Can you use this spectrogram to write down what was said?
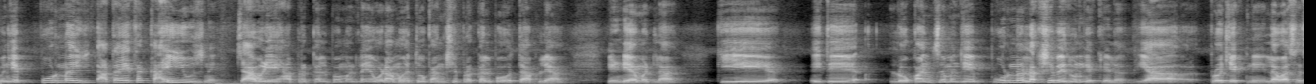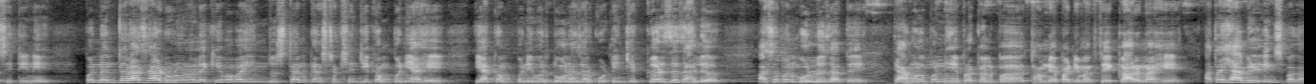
म्हणजे पूर्ण आता याचा काही यूज नाही. ज्यावेळी हा प्रकल्प म्हटलं एवढा महत्त्वाकांक्षी प्रकल्प होता आपल्या इंडियामधला की इथे लोकांचं म्हणजे पूर्ण लक्ष वेधून घेतलेलं या प्रोजेक्टने लवासा सिटीने पण नंतर असं आढळून आलं की बाबा हिंदुस्तान कन्स्ट्रक्शन जी कंपनी आहे या कंपनीवर दोन हजार कोटींचे कर्ज झालं. असं पण बोललं जातं आहे त्यामुळं पण हे प्रकल्प थांबण्यापाठीमागचं एक कारण आहे. आता ह्या बिल्डिंग्स बघा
